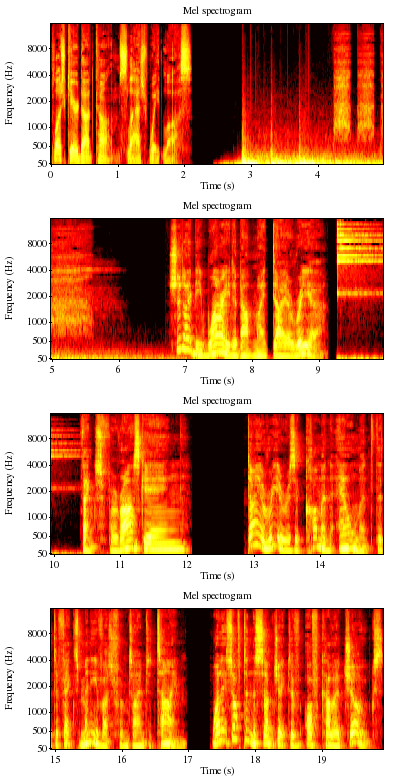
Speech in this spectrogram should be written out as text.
plushcare.com slash weight loss. Should I be worried about my diarrhea? Thanks for asking. Diarrhea is a common ailment that affects many of us from time to time. While it's often the subject of off colour jokes,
